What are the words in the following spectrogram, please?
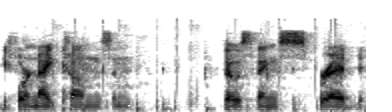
before night comes and those things spread.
